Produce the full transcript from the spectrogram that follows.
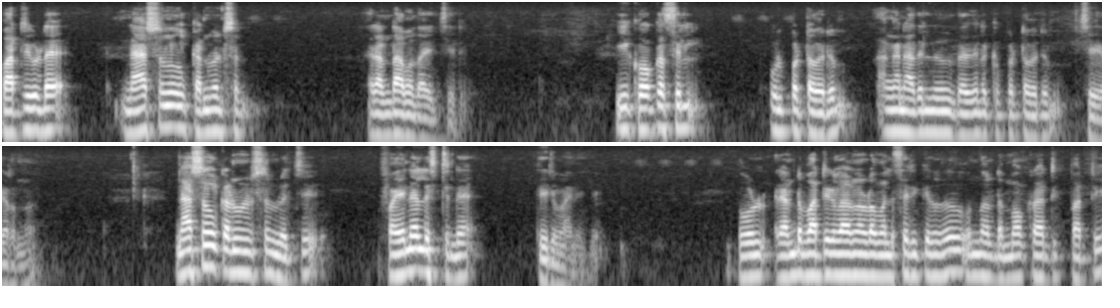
പാർട്ടിയുടെ നാഷണൽ കൺവെൻഷൻ രണ്ടാമതായി ചേരും. ഈ കോക്കസിൽ ഉൾപ്പെട്ടവരും അങ്ങനെ അതിൽ നിന്ന് തിരഞ്ഞെടുക്കപ്പെട്ടവരും ചേർന്ന് നാഷണൽ കൺവെൻഷൻ വെച്ച് ഫൈനലിസ്റ്റിനെ തീരുമാനിക്കും. ഇപ്പോൾ രണ്ട് പാർട്ടികളാണ് അവിടെ മത്സരിക്കുന്നത്. ഒന്ന് ഡെമോക്രാറ്റിക് പാർട്ടി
